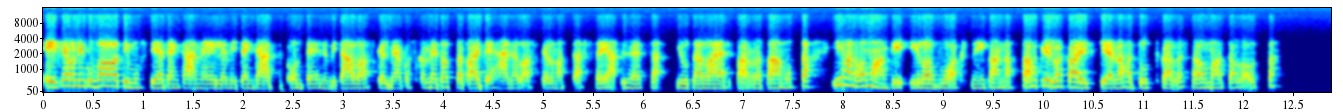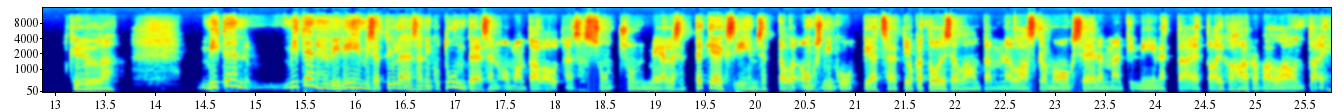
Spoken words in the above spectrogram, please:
ei se ole niin kuin vaatimus tietenkään meille mitenkään, että on tehnyt mitään laskelmia, koska me totta kai tehdään ne laskelmat tässä ja yhdessä jutellaan ja sparrataan, mutta ihan omankin ilon vuoksi niin kannattaa kyllä kaikkien vähän tutkailla sitä omaa taloutta. Kyllä. Miten, miten hyvin ihmiset yleensä niin kuin tuntee sen oman taloutensa sun, sun mielessä? Tekeekö ihmiset, onko niin kuin, tiedätkö, että joka toisella on tämmöinen laskelma, onko se enemmänkin niin, että, että aika harvalla on, tai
